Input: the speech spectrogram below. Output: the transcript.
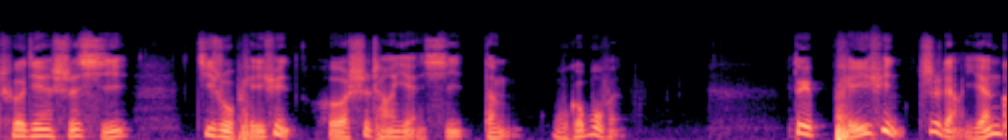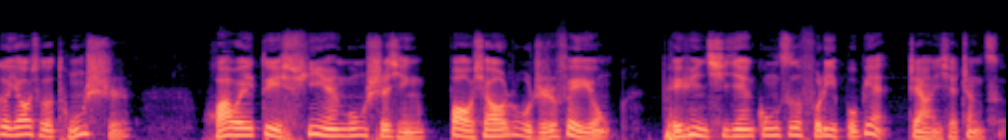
车间实习、技术培训和市场演习等五个部分。对培训质量严格要求的同时，华为对新员工实行报销入职费用、培训期间工资福利不变这样一些政策。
